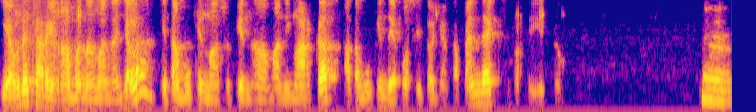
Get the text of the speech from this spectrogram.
ya udah cari yang aman-aman aja lah. Kita mungkin masukin uh, money market atau mungkin deposito jangka pendek seperti itu. Hmm.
